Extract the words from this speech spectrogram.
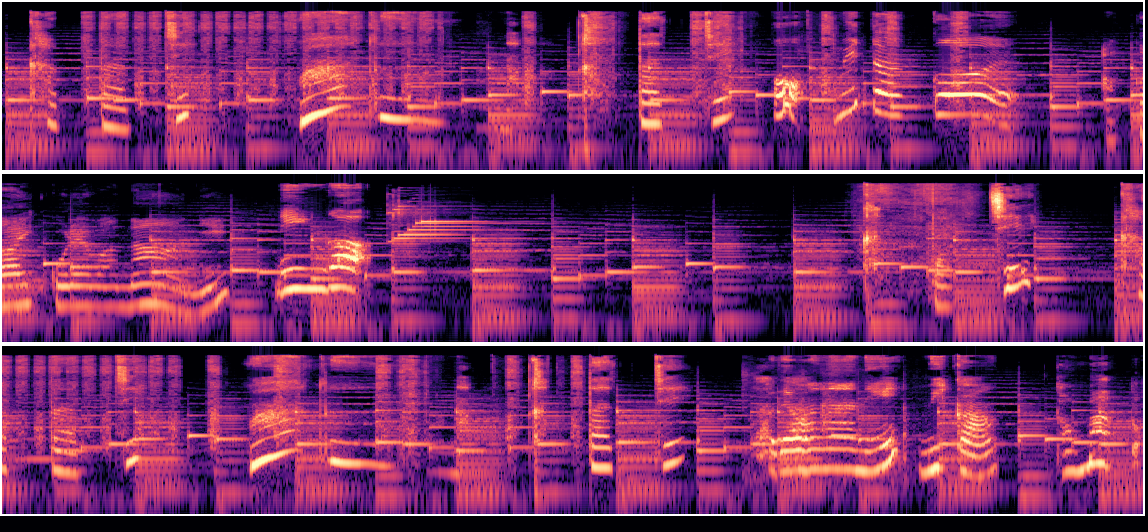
形？丸形？お見たこ赤いこれはなーに？いリンゴ。形？形？丸れは何みかん？トマト。トマ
